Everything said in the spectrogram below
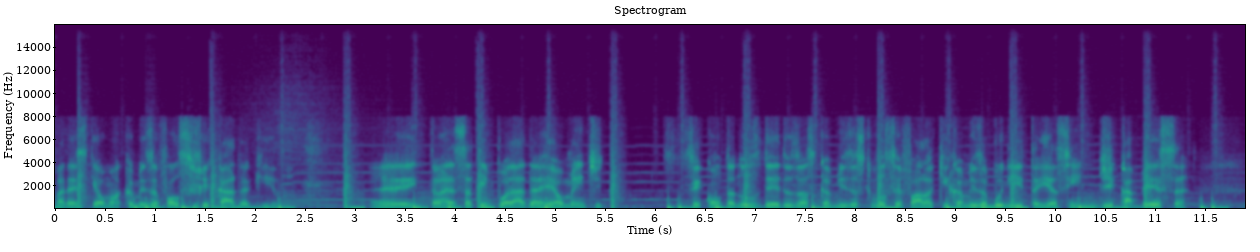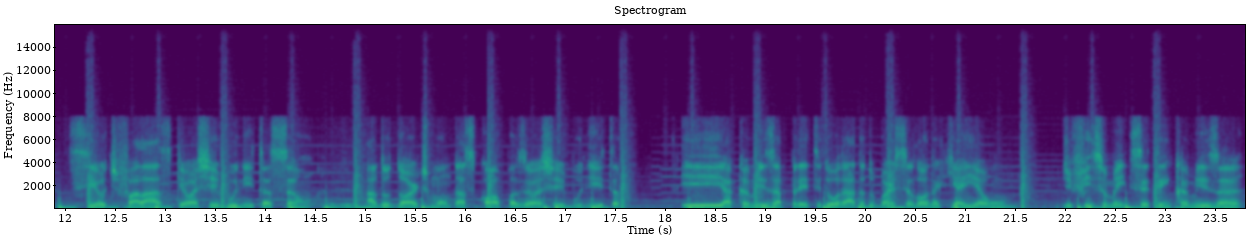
parece que é uma camisa falsificada aquilo. É, então essa temporada realmente você conta nos dedos as camisas que você fala que camisa bonita e assim de cabeça, se eu te falar as que eu achei bonitas são a do Dortmund das Copas eu achei bonita e a camisa preta e dourada do Barcelona que aí é um dificilmente você tem camisa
